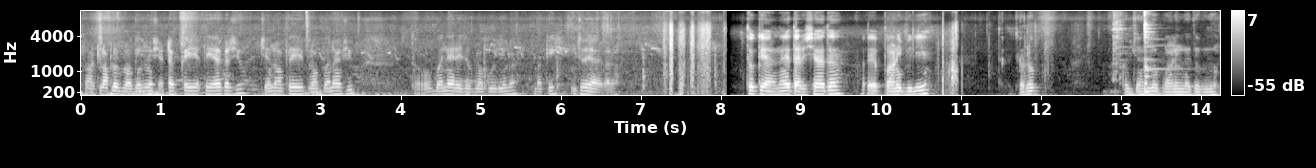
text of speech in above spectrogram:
તો આટલો આપણે બ્લોગિંગનો સેટઅપ કઈ તૈયાર કરશું, જેનો આપણે બ્લોગ બનાવીશું. તો બને રહેજો બ્લોગ વિડીયોમાં. બાકી જોયા કરો. તો ક્યારના તરસ્યા હતા, હવે પાણી પી લઈએ. ચલો કોઈ જાનનું પાણી નહોતું પીધું.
